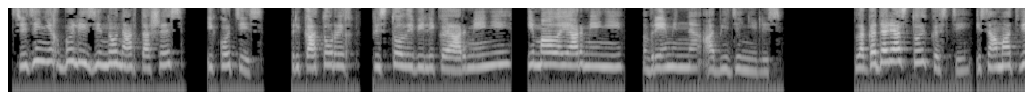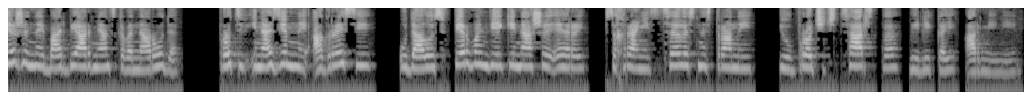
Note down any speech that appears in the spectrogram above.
Среди них были Зенон Арташес и Котис, при которых престолы Великой Армении и Малой Армении временно объединились. Благодаря стойкости и самоотверженной борьбе армянского народа против иноземной агрессии удалось в первом веке нашей эры сохранить целостность страны и упрочить царство Великой Армении.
